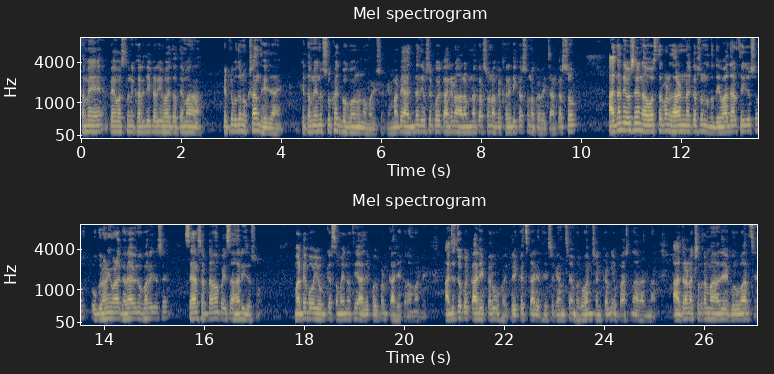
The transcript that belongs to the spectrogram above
તમે કઈ વસ્તુની ખરીદી કરી હોય તો તેમાં કેટલું બધું નુકસાન થઈ જાય કે તમને એનું સુખ જ ભોગવવાનું ન મળી શકે. માટે આજના દિવસે કોઈ કાર્યનો આરંભ ન કરશો, ન કે ખરીદી કરશો, ન કે વેચાણ કરશો. આજના દિવસે નવ વસ્ત્ર પણ ધારણ ન કરશો, ન તો દેવાદાર થઈ જશો. ઉઘરાણીવાળા ઘરે આવીને ઊભા જશે. શેર સટ્ટામાં પૈસા હારી જશો. માટે બહુ યોગ્ય સમય નથી આજે કોઈ પણ કાર્ય કરવા માટે. આજે જો કોઈ કાર્ય કરવું હોય તો એક જ કાર્ય થઈ શકે એમ છે. ભગવાન શંકરની ઉપાસના, આરાધના. આદ્રા નક્ષત્રમાં આજે ગુરુવાર છે.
